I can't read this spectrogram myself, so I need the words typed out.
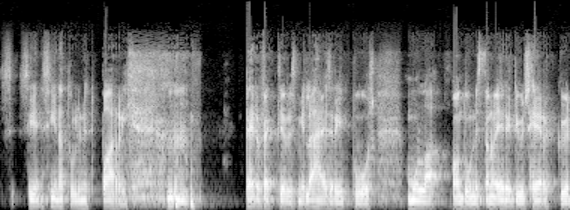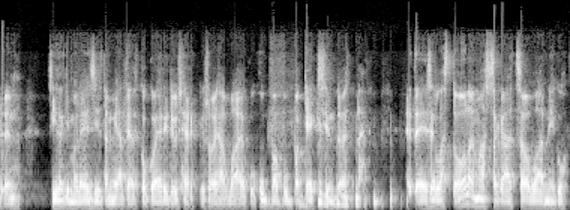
si- siinä tuli nyt pari. Mm. Perfektionismi, läheisriippuvuus. Mulla on tunnistanut erityisherkkyyden. Siitäkin mä olen ensin sitä mieltä, että koko erityisherkkyys on ihan vain joku huppa keksintö, että, että ei sellaista ole olemassakaan, että se on vaan niin kuin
